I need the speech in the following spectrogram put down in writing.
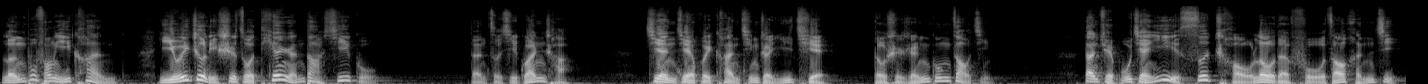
冷不防一看，以为这里是座天然大溪谷，但仔细观察，渐渐会看清这一切都是人工造景，但却不见一丝丑陋的斧凿痕迹。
